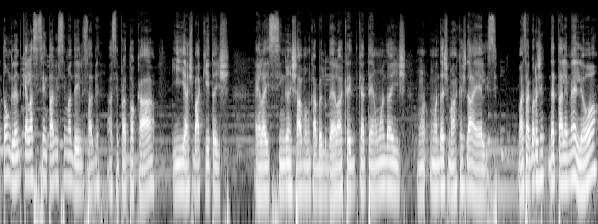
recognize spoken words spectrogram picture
tão grande que ela se sentava em cima dele, sabe? Assim, para tocar. E as baquetas, elas se enganchavam no cabelo dela. acredito que até uma das, uma, uma das marcas da Alice. Mas agora a gente detalha melhor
